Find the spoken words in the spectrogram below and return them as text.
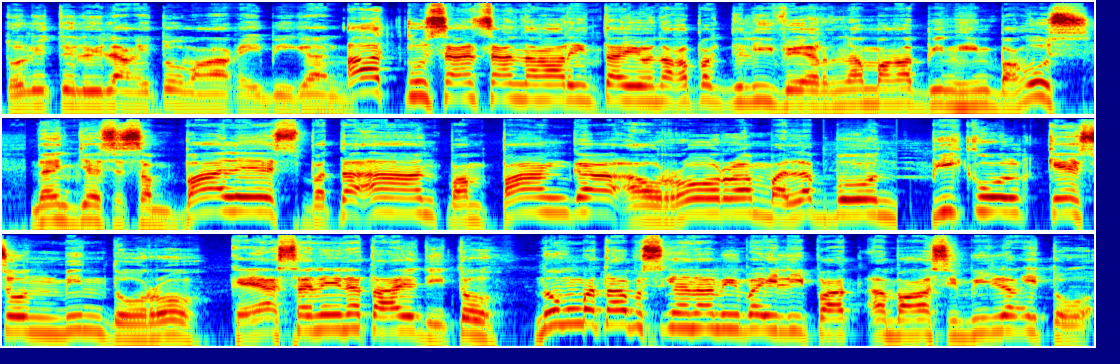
tuloy-tuloy lang ito mga kaibigan. At kung saan saan na nga rin tayo nakapag-deliver ng mga binhing bangus. Nandiyan sa Zambales, Bataan, Pampanga, Aurora, Malabon, Bicol, Quezon, Mindoro. Kaya sanay na tayo dito. Nung matapos nga namin mailipat ang mga similyang ito,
